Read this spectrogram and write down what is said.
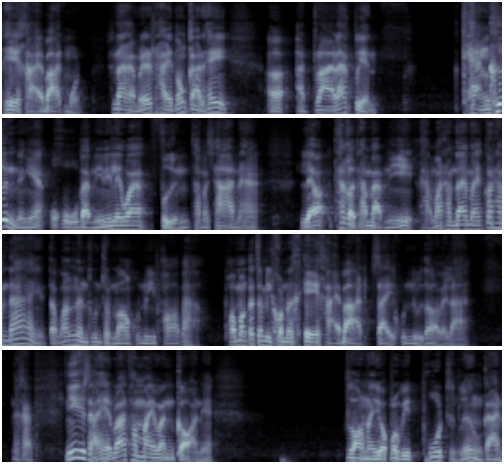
เทขายบาทหมด ธนาคารแห่งประเทศไทยต้องการให้อัตราแลกเปลี่ยน แข็งขึ้นอย่างเงี้ยโอ้โหแบบนี้นี่เรียกว่าฝืนธรรมชาตินะฮะแล้วถ้าเกิดทำแบบนี้ถามว่าทำได้ไหมก็ทำได้ แต่ว่าเงินทุนสำรองคุณมีพอเปล่า เพราะมันก็จะมีคนมาเทขายบาทใส่คุณอยู่ตลอดเวลานะครับ นี่คือสาเหตุว่าทำไมวันก่อนเนี่ยรองนายกประวิตยพูดถึงเรื่องของการ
